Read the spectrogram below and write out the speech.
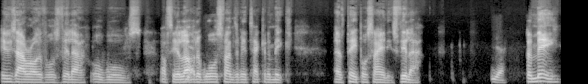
who's our rivals, Villa or Wolves. Obviously, a lot Yeah. of the Wolves fans have been taking a mick of people saying it's Villa. Yeah. For me,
